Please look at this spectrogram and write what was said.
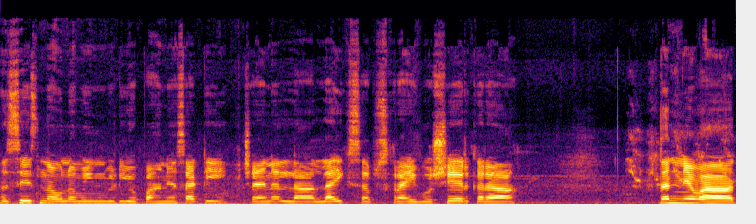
असेच नवनवीन व्हिडिओ पाहण्यासाठी चॅनलला लाईक सबस्क्राईब व शेअर करा. धन्यवाद.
